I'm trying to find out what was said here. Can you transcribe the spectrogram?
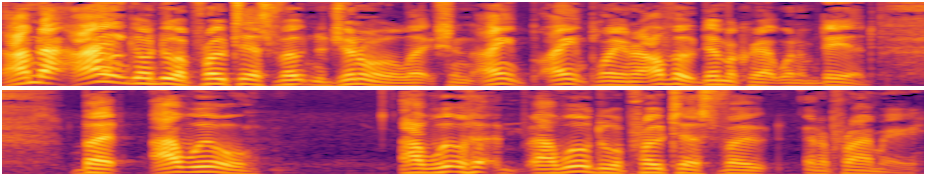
I'm not. I ain't going to do a protest vote in the general election. I ain't. I ain't playing. I'll vote Democrat when I'm dead, but I will. I will. I will do a protest vote in a primary.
